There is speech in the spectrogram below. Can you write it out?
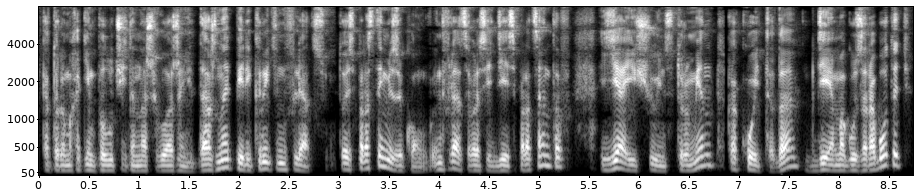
которую мы хотим получить на наши вложения, должна перекрыть инфляцию. То есть простым языком, инфляция в России 10%, я ищу инструмент какой-то, да, где я могу заработать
